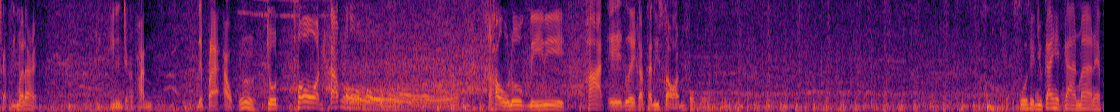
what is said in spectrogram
สกัดทิ้งมาได้อีก ทีหนึงจักรพันธ์เดดแปรเอ้าๆอืม จุดโทษครับ โอ้โหเข้าลูกนี้นี่พลาดเองเลยครับธนิสรโอ้โหภูสินอยู่ใกล้เหตุการณ์มากนะครับ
